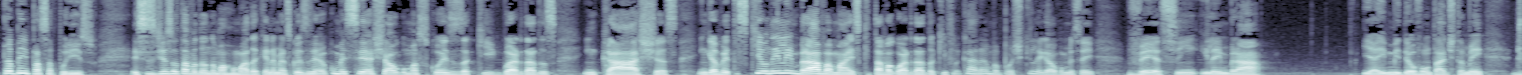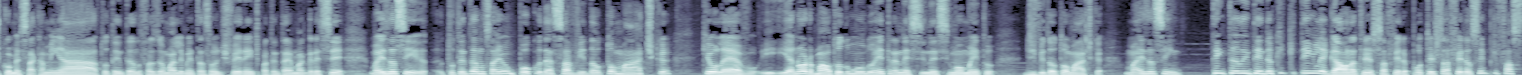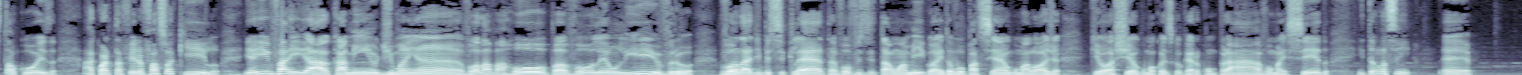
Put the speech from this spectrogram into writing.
também passa por isso. Esses dias eu tava dando uma arrumada aqui nas minhas coisas e eu comecei a achar algumas coisas aqui guardadas em caixas, em gavetas que eu nem lembrava mais que tava guardado aqui. Falei, caramba, poxa, que legal. Comecei a ver assim e lembrar. E aí me deu vontade também de começar a caminhar, tô tentando fazer uma alimentação diferente para tentar emagrecer, mas assim, tô tentando sair um pouco dessa vida automática que eu levo. E, e, é normal, todo mundo entra nesse, nesse momento de vida automática, mas assim, tentando entender o que, que tem legal na terça-feira. Pô, terça-feira eu sempre faço tal coisa. Ah, quarta-feira eu faço aquilo. E aí vai, ah, caminho de manhã, vou lavar roupa, vou ler um livro, vou andar de bicicleta, vou visitar um amigo, ah, então vou passear em alguma loja que eu achei alguma coisa que eu quero comprar, vou mais cedo. Então, assim, é,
